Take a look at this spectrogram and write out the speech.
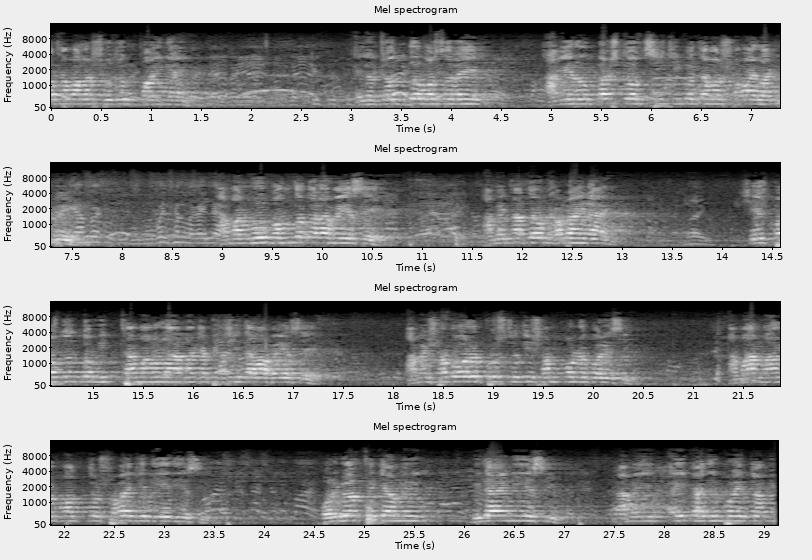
কথা বলার সুযোগ পাই নাই। এই চোদ্দ বছরে আগের অভ্যাস তো চিঠি করতে আমার সময় লাগবে। আমরা মুখ বন্ধ করা হয়েছে। আমি তাতেও ঘাবড়াই নাই। শেষ পর্যন্ত মিথ্যা মামলা আমাকে ফাঁসি দেওয়া হয়েছে। আমি সকল প্রস্তুতি সম্পন্ন করেছি। আমার মালপত্র সবাইকে দিয়ে দিয়েছি। পরিবার থেকে আমি বিদায় নিয়েছি। আমি এই কাজের পরে তো আমি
